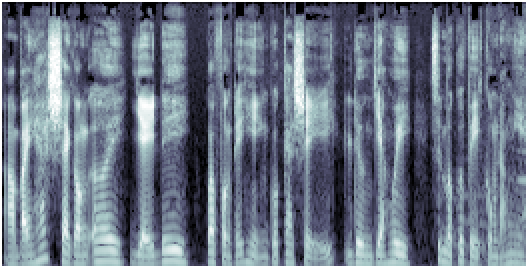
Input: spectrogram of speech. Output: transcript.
À, bài hát sài gòn ơi dậy đi qua phần thể hiện của ca sĩ lương gia huy. Xin mời quý vị cùng lắng nghe.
